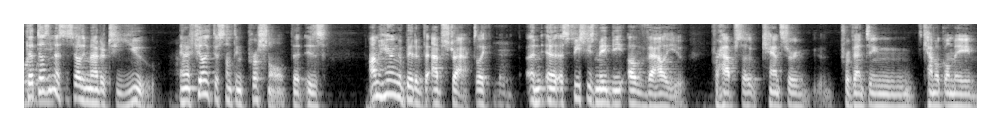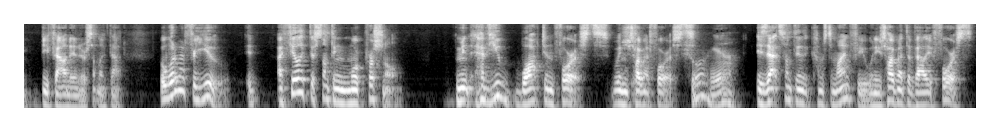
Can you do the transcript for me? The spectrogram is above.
That doesn't necessarily matter to you. And I feel like there's something personal that is I'm hearing a bit of abstract, like hmm. an, a species may be of value. Perhaps a cancer preventing chemical may be found in it or something like that. But what about for you? It, I feel like there's something more personal. I mean, have you walked in forests when you talk about forests? Sure, yeah. Is that something that comes to mind for you when you talk about the value of forests?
